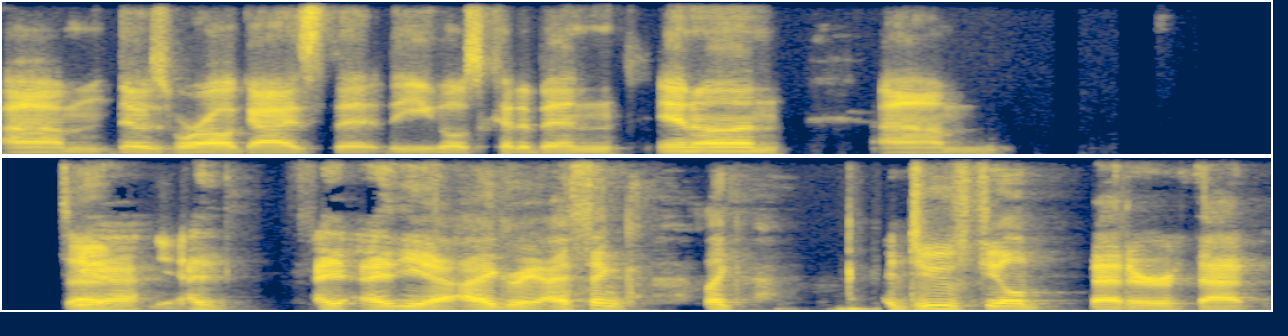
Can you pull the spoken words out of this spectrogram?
um, those were all guys that the Eagles could have been in on. Um, so, yeah, yeah. I, I, I, yeah, I agree. I think like I do feel better that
